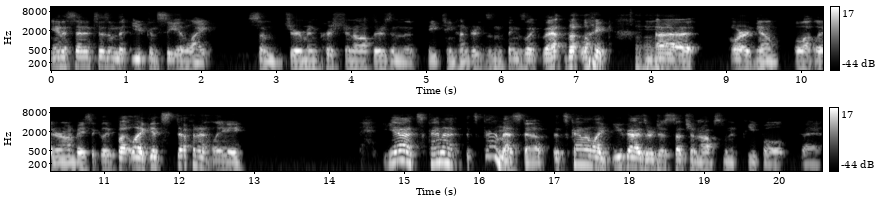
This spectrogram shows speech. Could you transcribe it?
anti-Semitism that you can see in like some German Christian authors in the 1800s and things like that. But like, mm-hmm. uh, or you know, a lot later on, basically. But like, it's definitely yeah, it's kind of it's kind of messed up. It's kind of like you guys are just such an obstinate people that.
